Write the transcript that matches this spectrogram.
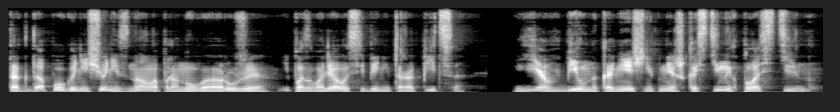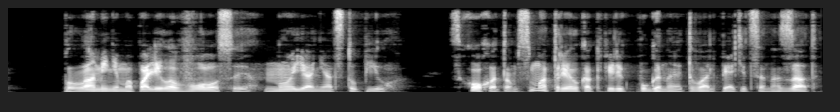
Тогда Погонь еще не знала про новое оружие и позволяла себе не торопиться. Я вбил наконечник меж костяных пластин. Пламенем опалило волосы, но я не отступил. С хохотом смотрел, как перепуганная тварь пятится назад,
